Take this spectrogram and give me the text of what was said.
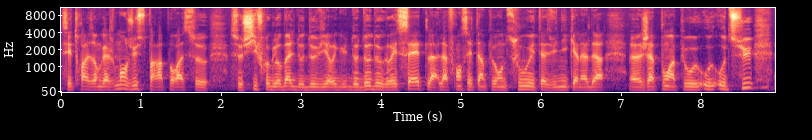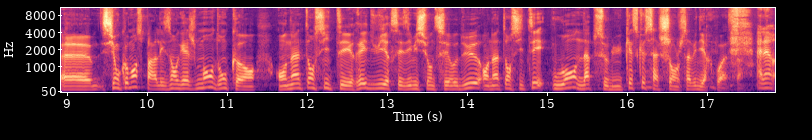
ces trois engagements juste par rapport à ce, ce chiffre global de 2,7 de 2 degrés La, la, France est un peu en dessous, États-Unis, Canada, euh, Japon un peu au-dessus. euh, si on commence par les engagements, donc en, en intensité, réduire ces émissions de CO2 en intensité ou en absolu, qu'est-ce que ça change? Ça veut dire quoi ça? Alors,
